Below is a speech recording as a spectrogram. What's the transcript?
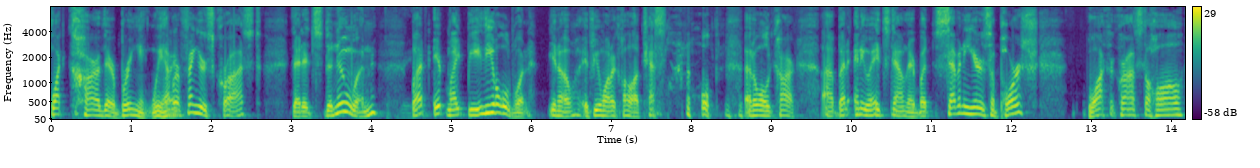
what car they're bringing. We have our fingers crossed that it's the new one, but it might be the old one. You know, if you want to call a Tesla an old, an old car. Uh, but anyway, it's down there. But 70 years of Porsche, walk across the hall.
